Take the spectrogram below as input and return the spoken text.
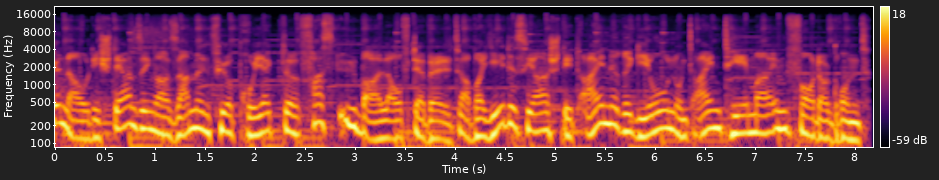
Genau, die Sternsinger sammeln für Projekte fast überall auf der Welt, aber jedes Jahr steht eine Region und ein Thema im Vordergrund.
